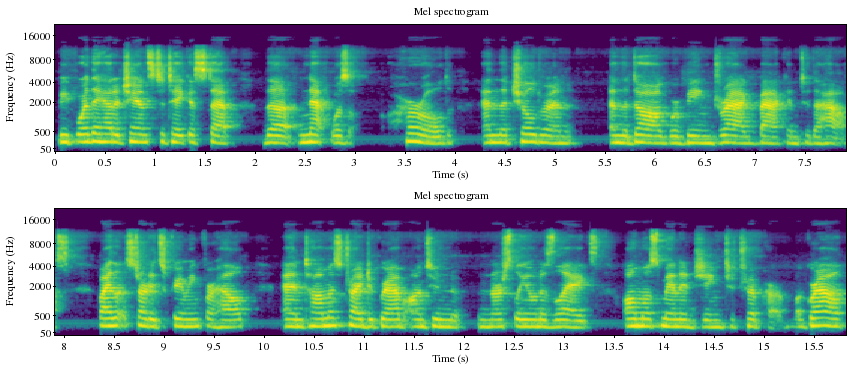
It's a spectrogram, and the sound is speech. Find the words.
Before they had a chance to take a step, the net was hurled and the children and the dog were being dragged back into the house. Violet started screaming for help, and Thomas tried to grab onto Nurse Leona's legs, almost managing to trip her. McGrowl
